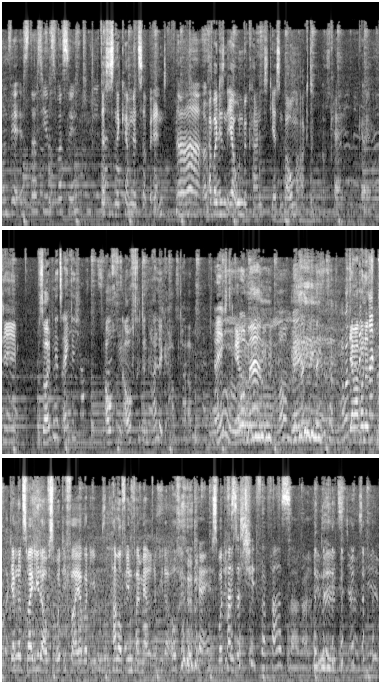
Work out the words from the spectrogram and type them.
Und wer ist das jetzt, was singt? Das ist eine Chemnitzer Band. Ah, okay. Aber die sind eher unbekannt. Die heißen Baumarkt. Okay, geil. Die sollten jetzt eigentlich auch einen Auftritt in Halle gehabt haben. Echt? Ja. Moment, Moment. Die haben aber nur, die haben nur zwei Lieder auf Spotify, aber die haben auf jeden Fall mehrere Lieder auch. Okay. Spotify Hast das Shit verpasst, Sarah? Übelst, ja, es geht.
